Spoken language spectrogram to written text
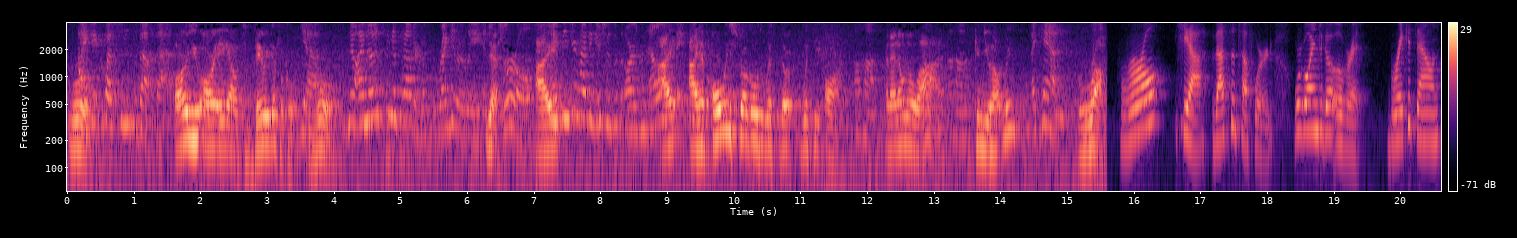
Rural. I get questions about that. R U R A L. It's very difficult. yeah. Rural. Now I'm noticing a pattern with regularly and Yes, rural. I- think you're having issues with R's and L's I, maybe. I have always struggled with the with the R, uh-huh. and I don't know why. Uh-huh. Can you help me? I can. Ruh. Rural? Yeah, that's a tough word. We're going to go over it, break it down,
